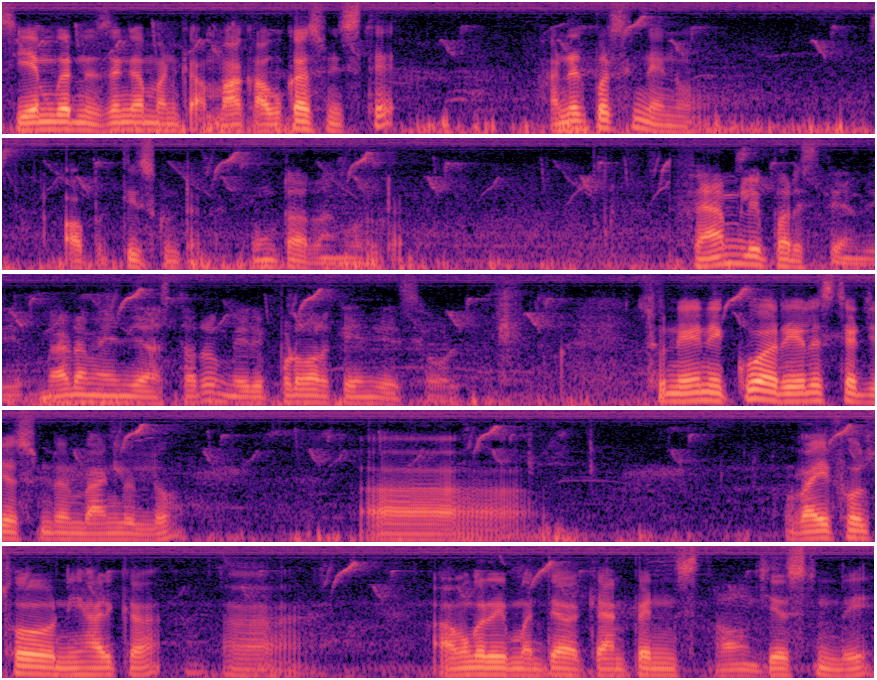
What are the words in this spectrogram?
CM గారు నిజంగా మనకి మాకు అవకాశం ఇస్తే హండ్రెడ్ పర్సెంట్ నేను తీసుకుంటాను. ఉంటారు అనుకుంటాను ఫ్యామిలీ పరిస్థితి ఏంది? మేడం ఏం చేస్తారు? మీరు ఇప్పటివరకు ఏం చేసేవాళ్ళు? సో నేను ఎక్కువ రియల్ ఎస్టేట్ చేస్తుంటాను బెంగళూరులో. Wife also Niharika. ఆమె కూడా ఈ మధ్య క్యాంపెయిన్స్. చేస్తుంది.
